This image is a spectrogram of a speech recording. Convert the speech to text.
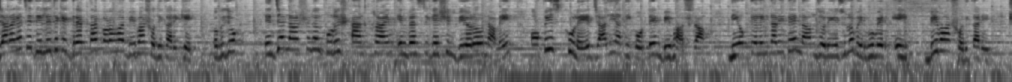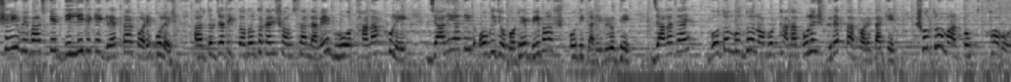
জানা গেছে, দিল্লি থেকে গ্রেপ্তার করা হয় বিভাস অধিকারীকে। অভিযোগ international police and crime investigation bureau নামে অফিস খুলে জালিয়াতি করতেন বিভাসরা। নিয়োগ কেলেঙ্কারিতে নাম জড়িয়েছিল বীরভূমের এই বিভাস অধিকারী। সেই বিভাসকে দিল্লি থেকে গ্রেপ্তার করে পুলিশ। আন্তর্জাতিক তদন্তকারী সংস্থার নামে ভুয়ো থানা খুলে জালিয়াতির অভিযোগ ওঠে বিভাস অধিকারীর বিরুদ্ধে। জানা যায়, গৌতম বুদ্ধ নগর থানার পুলিশ গ্রেপ্তার করে তাকে। সূত্র মারফত খবর,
